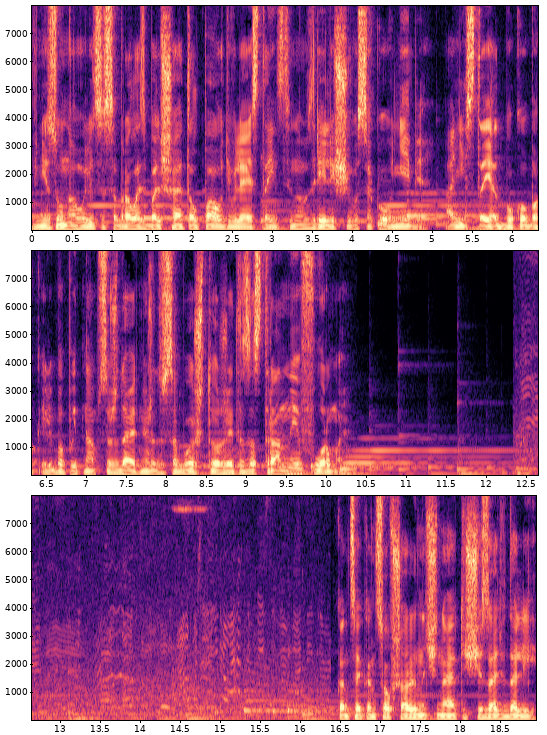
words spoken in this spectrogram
Внизу на улице собралась большая толпа, удивляясь таинственному зрелищу высоко в небе. Они стоят бок о бок и любопытно обсуждают между собой, что же это за странные формы. В конце концов шары начинают исчезать вдали,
